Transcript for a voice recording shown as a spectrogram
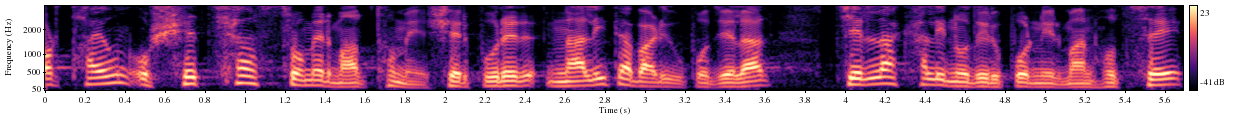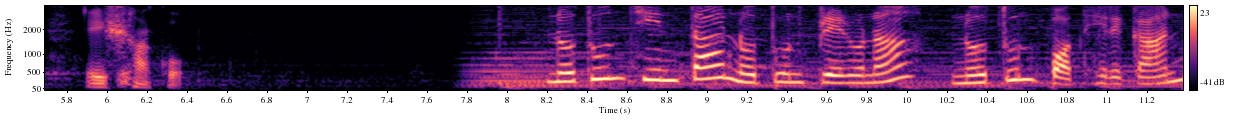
অর্থায়ন ও স্বেচ্ছাশ্রমের মাধ্যমে শেরপুরের নালিতাবাড়ি উপজেলার চেল্লাখালী নদীর উপর নির্মাণ হচ্ছে এই সাঁকো। নতুন চিন্তা, নতুন প্রেরণা, নতুন পথের গান,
